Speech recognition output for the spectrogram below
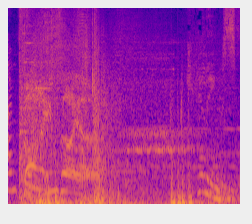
I'm Holy fire! Killing spree.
